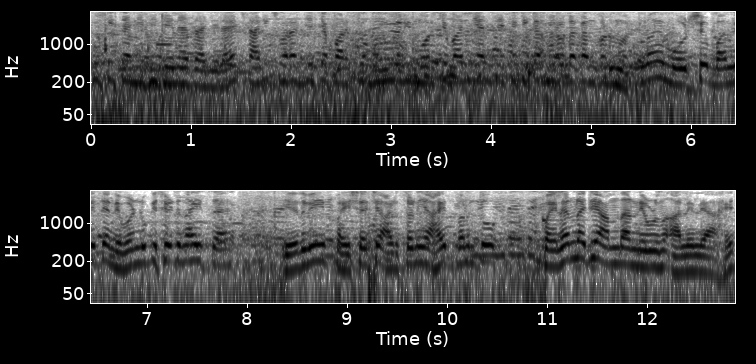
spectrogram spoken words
कोटीचा निधी देण्यात आलेला आहे स्थानिक स्वराज्याच्या पार्श्वभूमीवर मोर्चेबांधणी असल्याची टीका विरोधकांकडून होते. नाही मोर्चे बांधणी त्या निवडणुकीसाठी नाहीच आहे. एरवी पैशाच्या अडचणी आहेत परंतु पहिल्यांदा जे आमदार निवडून आलेले आहेत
